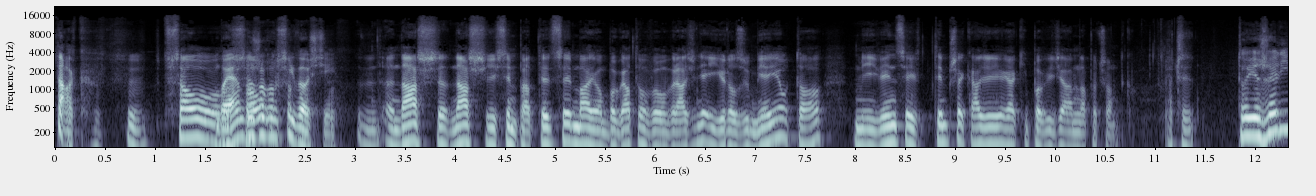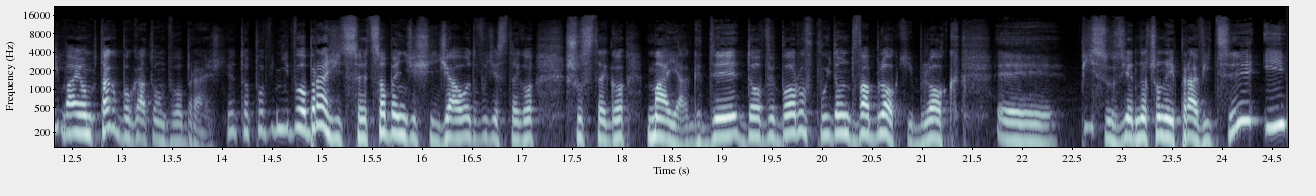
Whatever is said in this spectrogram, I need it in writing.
Tak, są. Bo ja mam są, dużo wątpliwości. Nasz, nasi sympatycy mają bogatą wyobraźnię i rozumieją to mniej więcej w tym przekazie, jaki powiedziałem na początku. Znaczy, to jeżeli mają tak bogatą wyobraźnię, to powinni wyobrazić sobie, co będzie się działo 26 maja, gdy do wyborów pójdą dwa bloki. Blok yy, PiSu, Zjednoczonej Prawicy i,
